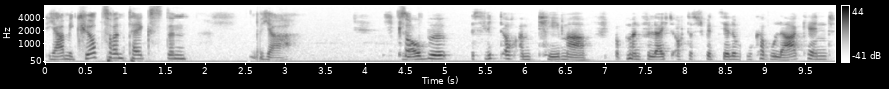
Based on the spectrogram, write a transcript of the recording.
ja mit kürzeren Texten. Ja. Ich glaube, es liegt auch am Thema, ob man vielleicht auch das spezielle Vokabular kennt,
